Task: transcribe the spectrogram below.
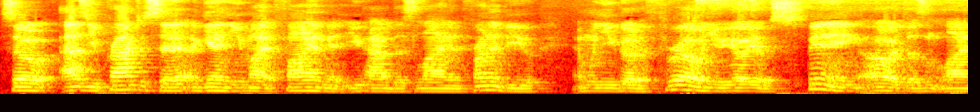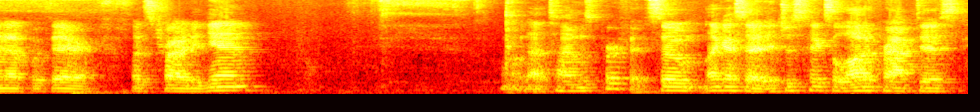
So as you practice it, again, you might find that you have this line in front of you, and when you go to throw and your yo-yo is spinning, oh, it doesn't line up with there. Let's try it again. Well, that time was perfect. So like I said, it just takes a lot of practice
